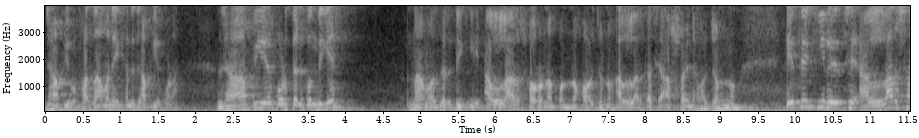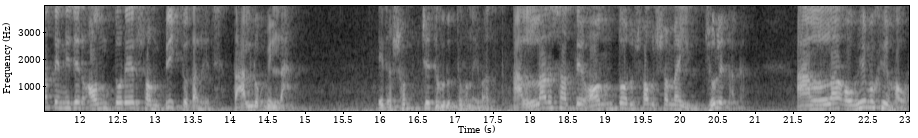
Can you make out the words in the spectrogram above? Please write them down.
ঝাঁপিয়ে ফাজা মানে এখানে ঝাঁপিয়ে পড়া। ঝাঁপিয়ে পড়তেন কোন দিকে? নামাজের দিকে। আল্লাহর শরণাপন্ন হওয়ার জন্য, আল্লাহর কাছে আশ্রয় নেওয়ার জন্য। এতে কি রয়েছে? আল্লাহর সাথে নিজের অন্তরের সম্পৃক্ততা রয়েছে। তাল্লুক বিল্লাহ। এটা সবচেয়ে গুরুত্বপূর্ণ ইবাদত। আল্লাহর সাথে অন্তর সবসময় ঝুলে থাকা। আল্লাহ অভিমুখী হওয়া।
